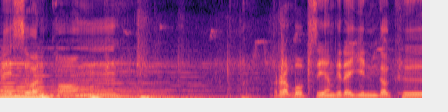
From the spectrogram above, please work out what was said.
ในส่วนของระบบเสียงที่ได้ยินก็คือ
